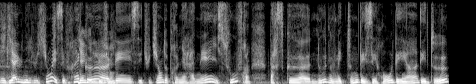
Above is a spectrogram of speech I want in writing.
il y a une illusion, et c'est vrai que les étudiants de première année, ils souffrent parce que euh, nous, nous mettons des 0, des 1, des 2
